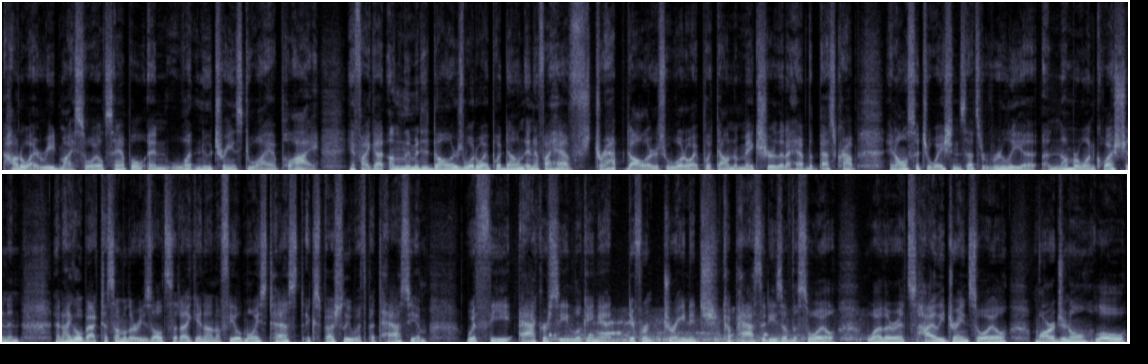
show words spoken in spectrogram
how do I read my soil sample and what nutrients do I apply? If I got unlimited dollars, what do I put down? And if I have strap dollars, what do I put down to make sure that I have the best crop in all situations? That's really a, a number one question. And, and I go back to some of the results that I get on a field moist test, especially with potassium, with the accuracy looking at different drainage capacities of the soil, whether it's highly drained soil, marginal, low,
